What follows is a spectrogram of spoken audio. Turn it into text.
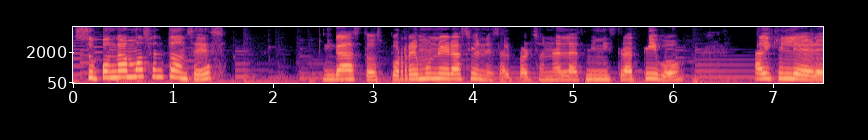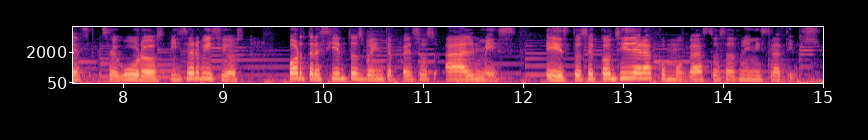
Supongamos entonces gastos por remuneraciones al personal administrativo, alquileres, seguros y servicios por 320 pesos al mes. Esto se considera como gastos administrativos.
